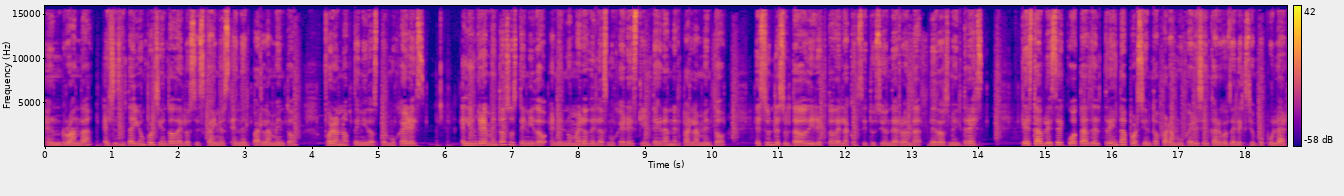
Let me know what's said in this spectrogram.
en Ruanda, el 61% de los escaños en el Parlamento fueron obtenidos por mujeres, el incremento sostenido en el número de las mujeres que integran el Parlamento es un resultado directo de la Constitución de Ruanda de 2003, que establece cuotas del 30% para mujeres en cargos de elección popular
